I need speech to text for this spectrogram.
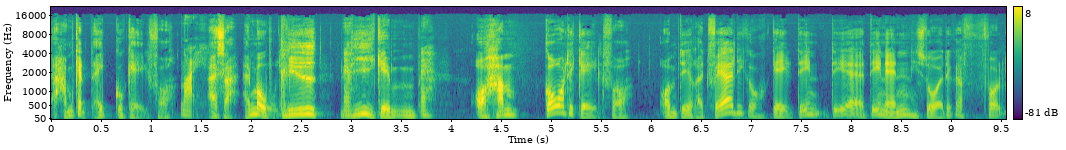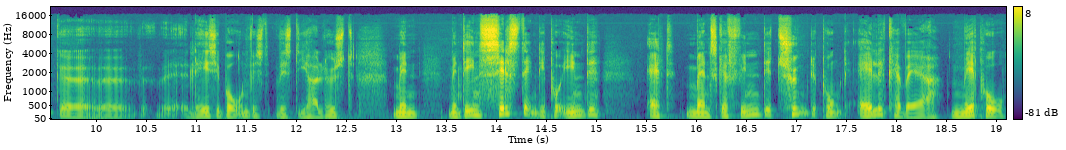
ham kan det ikke gå galt for. Nej. Altså, han må jo glide ja. lige igennem, ja. og ham går det galt for. Om det er retfærdigt og galt, det er, en, det, er, det er en anden historie. Det kan folk øh, øh, læse i bogen, hvis, hvis de har lyst. Men, men det er en selvstændig pointe, at man skal finde det tyngdepunkt, alle kan være med på.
